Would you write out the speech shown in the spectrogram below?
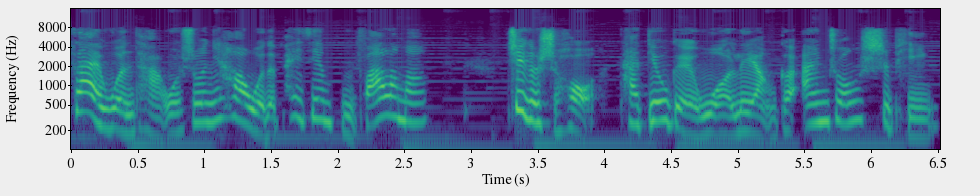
再问他，我说你好，我的配件补发了吗？这个时候他丢给我两个安装视频，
